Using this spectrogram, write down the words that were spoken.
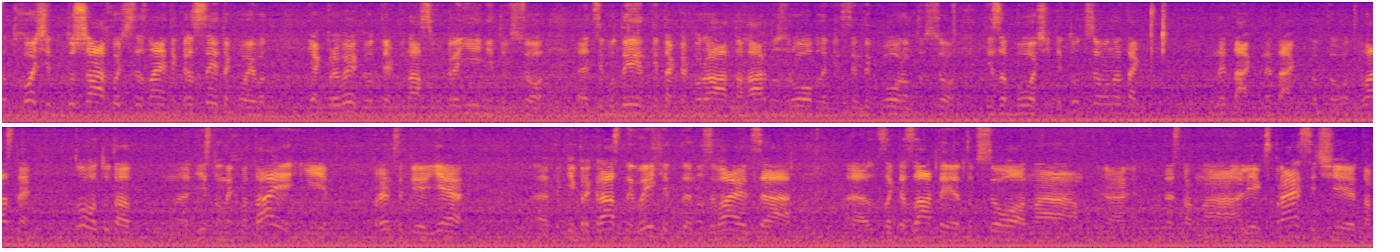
От хоче душа, хочеться, знаєте, краси такої, от, як привик, от як в нас в Україні, то все, е, ці будинки так акуратно, гарно зроблені, з цим декором, то все, ті заборчики. Тут все воно так не так, не так. Тобто, от, власне, того тут дійсно не вистачає і, в принципі, є е, такий прекрасний вихід, називається е, заказати то все на десь там на Аліекспресі чи там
